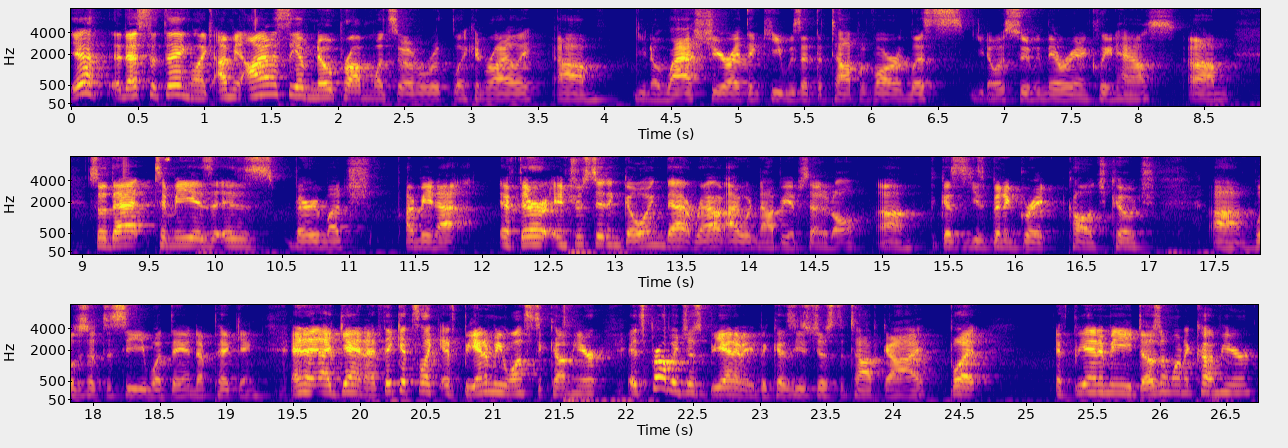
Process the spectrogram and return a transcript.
yeah, that's the thing. Like, I mean, I honestly have no problem whatsoever with Lincoln Riley. Um, you know, last year I think he was at the top of our lists. You know, assuming they were in a clean house. Um, so that to me is is very much. I mean, I, if they're interested in going that route, I would not be upset at all. Um, because he's been a great college coach. Um, we'll just have to see what they end up picking. And again, I think it's like if Bieniemy wants to come here, it's probably just Bieniemy because he's just the top guy. But if Bieniemy doesn't want to come here,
